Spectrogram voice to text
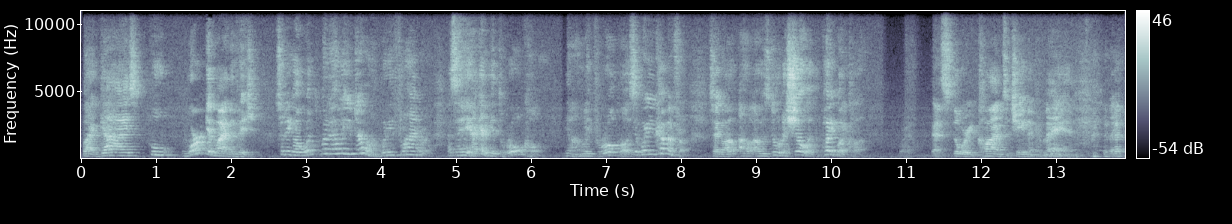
by guys who work in my division. So they go, what, what the hell are you doing? What are you flying? I said, hey, I gotta get the roll call. You know, I'm late for roll call. I said, where are you coming from? So I go, I, I was doing a show at the Playboy Club. That story climbs the chain of command. Like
